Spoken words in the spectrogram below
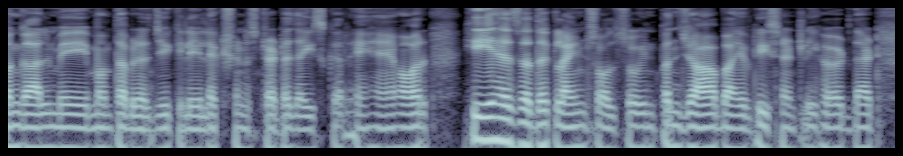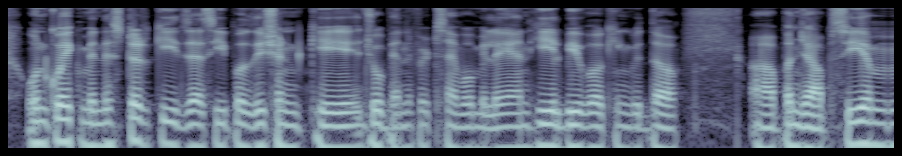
बंगाल में ममता बनर्जी के लिए इलेक्शन स्ट्रेटजाइज कर रहे हैं, और he has other clients also in Punjab I have recently heard that उनको एक मिनिस्टर की जैसी पोजीशन के जो बेनिफिट्स हैं वो मिले and he will be working with the Punjab C M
